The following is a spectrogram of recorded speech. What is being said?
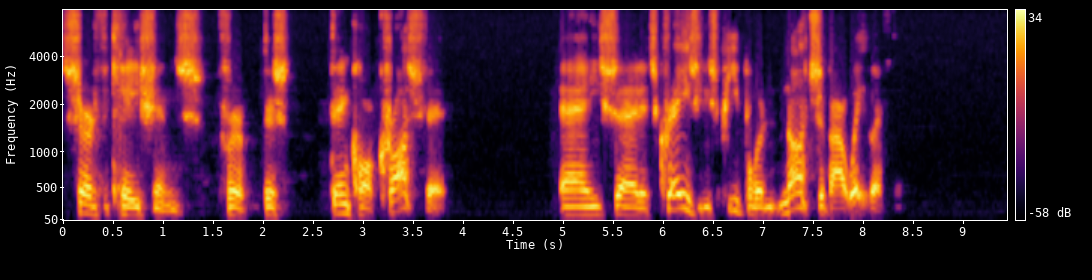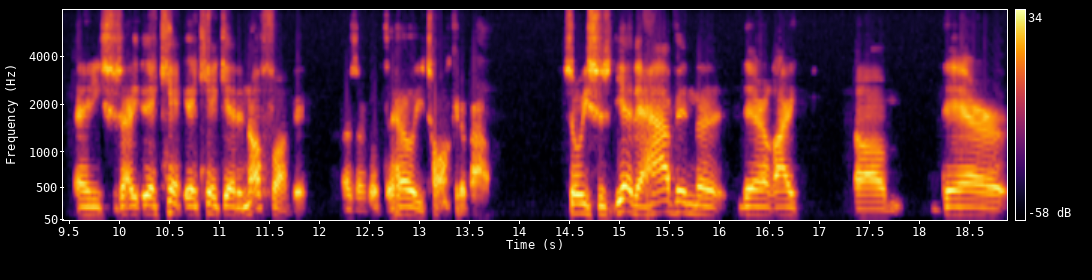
certifications for this thing called CrossFit." And he said, "It's crazy. These people are nuts about weightlifting." And he says, I, "They can't. They can't get enough of it." I was like, "What the hell are you talking about?" So he says, "Yeah, they're having the they're like um, they're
